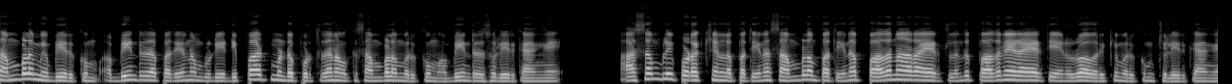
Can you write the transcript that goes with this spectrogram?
சம்பளம் எப்படி இருக்கும் அப்படின்றத பார்த்தீங்கன்னா, நம்மளுடைய டிபார்ட்மெண்ட்டை பொறுத்து தான் நமக்கு சம்பளம் இருக்கும் அப்படின்றத சொல்லியிருக்காங்க. அசெம்பிளி ப்ரொடக்ஷனில் பார்த்தீங்கன்னா, சம்பளம் பார்த்தீங்கன்னா 16,000லேருந்து 17,500 வரைக்கும் இருக்கும்னு சொல்லியிருக்காங்க.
